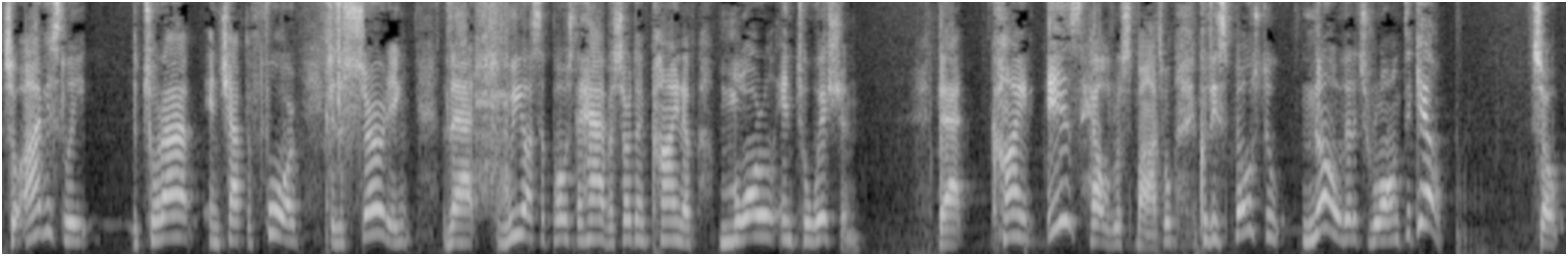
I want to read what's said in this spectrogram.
So obviously, the Torah in chapter 4 is asserting that we are supposed to have a certain kind of moral intuition that Cain is held responsible because he's supposed to know that it's wrong to kill. So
